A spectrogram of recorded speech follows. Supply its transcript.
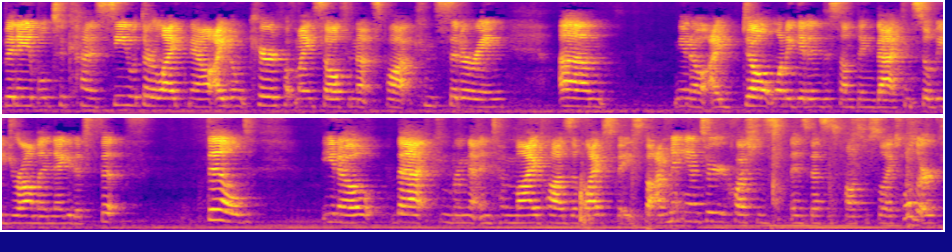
been able to kind of see what they're like now. I don't care to put myself in that spot considering um, you know, I don't want to get into something that can still be drama and negative fi- filled, you know, that can bring that into my positive life space. But I'm going to answer your questions as best as possible. So I told her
